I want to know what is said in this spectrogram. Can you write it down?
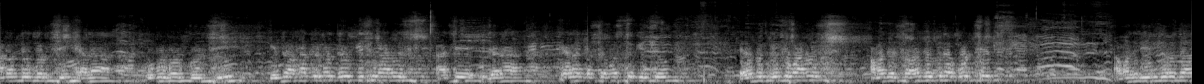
আনন্দ করছি খেলা উপভোগ করছি। কিন্তু আমাদের মধ্যেও কিছু মানুষ আছে যারা খেলার সমস্ত কিছু এরকম কিছু মানুষ আমাদের সহযোগিতা করছেন। আমাদের ইন্দ্রদা।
